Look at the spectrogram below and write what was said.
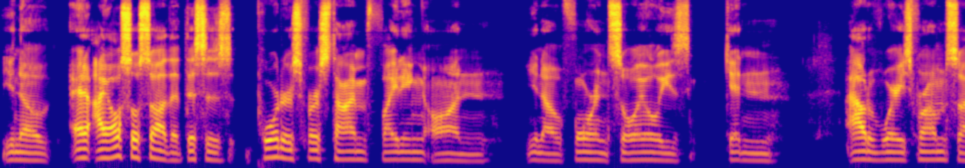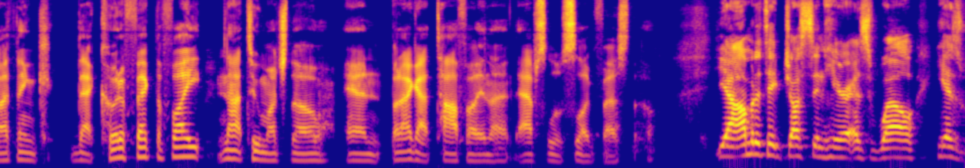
you know, I also saw that this is Porter's first time fighting on you know foreign soil. He's getting out of where he's from, so I think that could affect the fight. Not too much though, and but I got Tafa in an absolute slugfest though. Yeah, I'm gonna take Justin here as well. He has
